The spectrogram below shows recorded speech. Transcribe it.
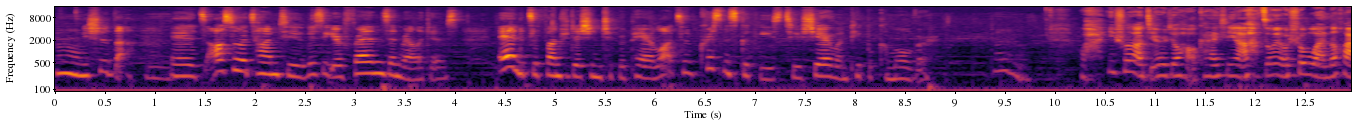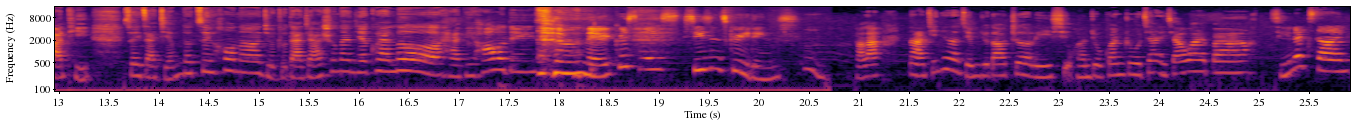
Mm, 是的. It's also a time to visit your friends and relatives. And it's a fun tradition to prepare lots of Christmas cookies to share when people come over. 哇，一说到节日就好开心啊，总有说不完的话题。所以在节目的最后呢，就祝大家圣诞节快乐，Happy Holidays！Merry Christmas! Season's greetings. 嗯好啦，那今天的节目就到这里，喜欢就关注家里家外吧。See you next time.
